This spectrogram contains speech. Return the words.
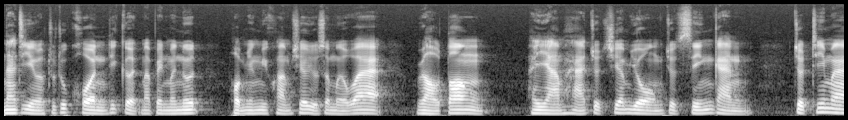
หน้าที่ของเราทุกๆ คนที่เกิดมาเป็นมนุษย์ ผมยังมีความเชื่ออยู่เสมอว่า เราต้องพยายามหาจุดเชื่อมโยง จุดซิงก์กัน จุดที่มา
